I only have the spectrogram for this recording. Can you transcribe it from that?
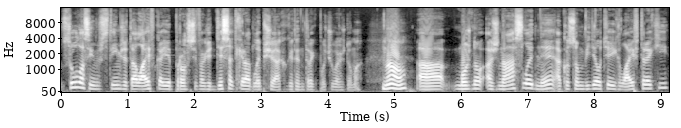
súhlasím s tým, že tá liveka je proste fakt, že 10 krát lepšia, ako keď ten track počúvaš doma. No, A možno až následne, ako som videl tie ich live tracky,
